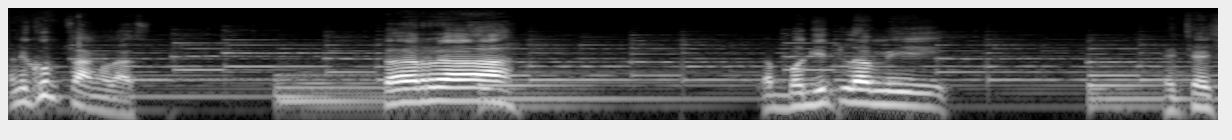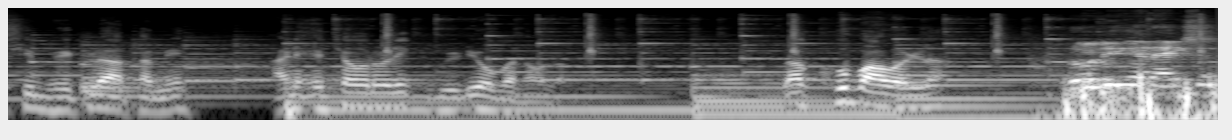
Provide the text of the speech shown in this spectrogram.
आणि खूप चांगला असतो. तर बघितलं मी. ह्याच्याशी भेटलो आता मी. आणि ह्याच्याबरोबर एक व्हिडिओ बनवला. मला खूप आवडला. रोलिंग अँड ऍक्शन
